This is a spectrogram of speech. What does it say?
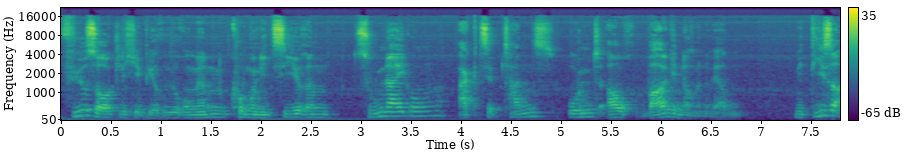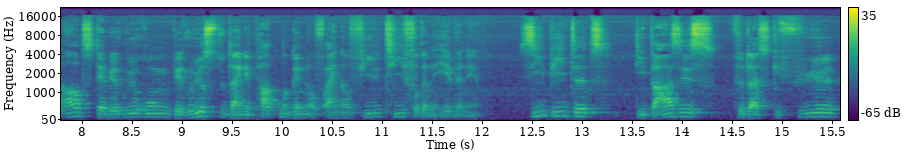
Fürsorgliche Berührungen kommunizieren Zuneigung, Akzeptanz und auch wahrgenommen werden. Mit dieser Art der Berührung berührst du deine Partnerin auf einer viel tieferen Ebene. Sie bietet die Basis für das Gefühl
